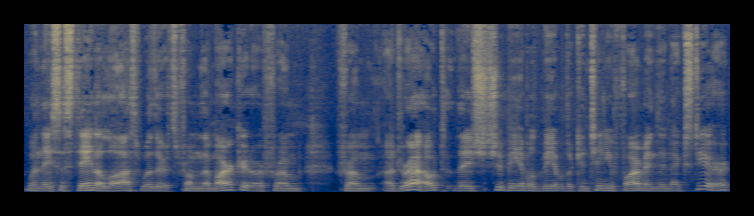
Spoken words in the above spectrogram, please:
when they sustain a loss, whether it's from the market or from from a drought, they should be able to be able to continue farming the next year,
